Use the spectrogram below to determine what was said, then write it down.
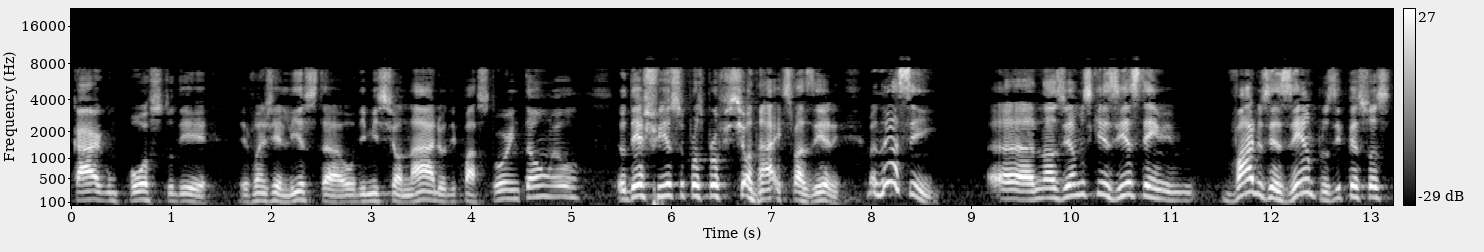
cargo, um posto de evangelista ou de missionário, ou de pastor, então eu, eu deixo isso para os profissionais fazerem. Mas não é assim. Uh, nós vemos que existem vários exemplos de pessoas,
